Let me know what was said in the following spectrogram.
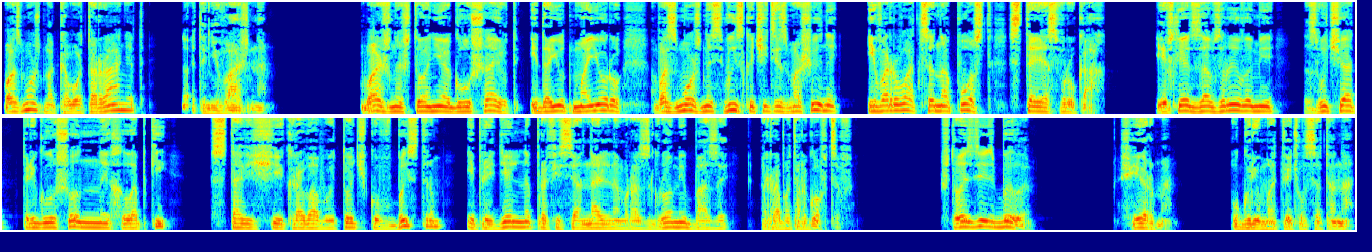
возможно, кого-то ранят, но это не важно. Важно, что они оглушают и дают майору возможность выскочить из машины и ворваться на пост с ТС в руках. И вслед за взрывами звучат приглушенные хлопки, ставящие кровавую точку в быстром и предельно профессиональном разгроме базы работорговцев. «Что здесь было?» «Ферма», — угрюмо ответил сатана.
